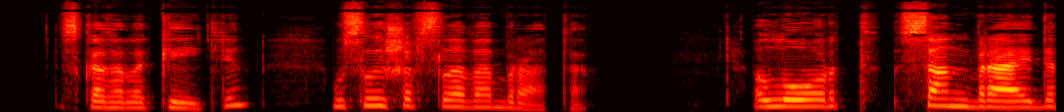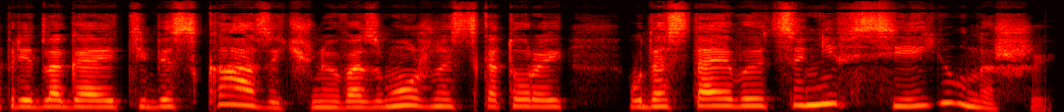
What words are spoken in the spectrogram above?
— сказала Кейтлин, услышав слова брата. — Лорд Санбрайда предлагает тебе сказочную возможность, которой удостаиваются не все юноши.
